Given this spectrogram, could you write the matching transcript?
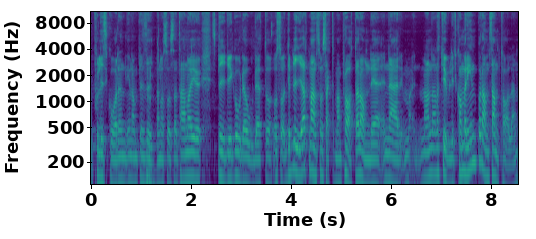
poliskåren inom principen mm. och så. Så att han har ju, sprider ju goda ordet och, och, så. Det blir ju att man som sagt, man pratar om det när man naturligt kommer in på de samtalen.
